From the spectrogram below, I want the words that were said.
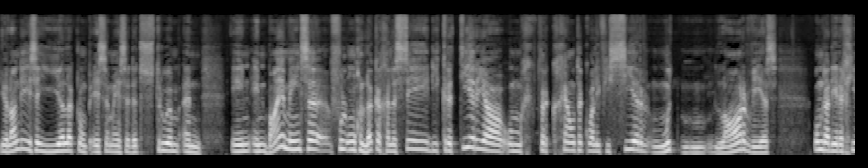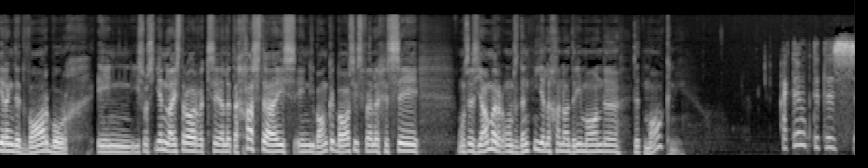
Jolandi is 'n hele klomp SMS'e, dit stroom in en en baie mense voel ongelukkig. Hulle sê die kriteria om vir geld te kwalifiseer moet laer wees omdat die regering dit waarborg. En hier's ons een luisteraar wat sê hulle het 'n gastehuis en die bank het basies vir hulle gesê ons is jammer, ons dink nie julle gaan na 3 maande dit maak nie. Ek dink dit is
